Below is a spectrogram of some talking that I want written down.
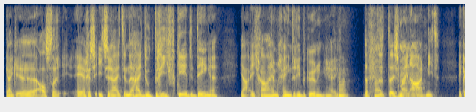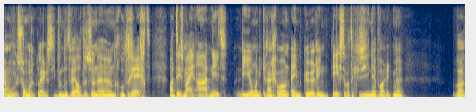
Kijk, eh, als er ergens iets rijdt en hij doet drie verkeerde dingen... Ja, ik ga hem geen drie bekeuringen geven. Nee. Dat, dat is mijn aard niet. Ik kan me, sommige collega's die doen dat wel. Dat is hun, hun goed recht. Maar het is mijn aard niet. Die jongen die krijgt gewoon één bekeuring. De eerste wat ik gezien heb waar ik me... Wat,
